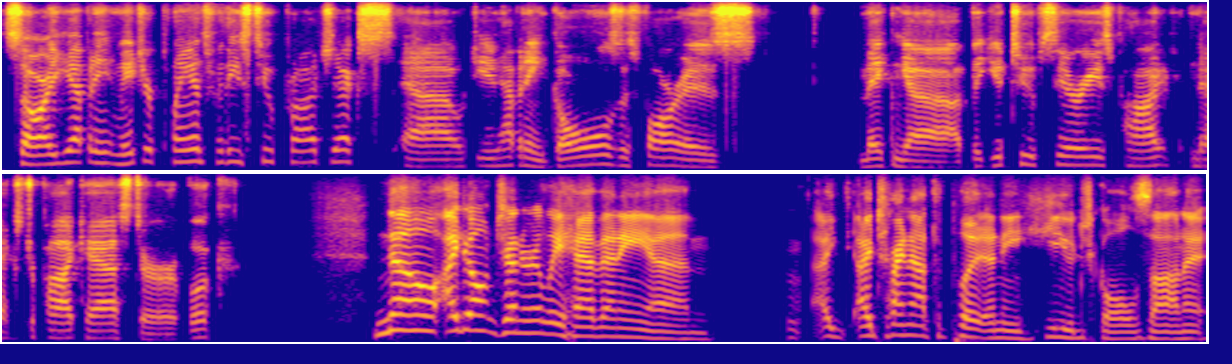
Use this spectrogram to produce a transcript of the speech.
So, are you have any major plans for these two projects? Uh, do you have any goals as far as making a the YouTube series, pod, an extra podcast, or a book? No, I don't generally have any. Um, I I try not to put any huge goals on it.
